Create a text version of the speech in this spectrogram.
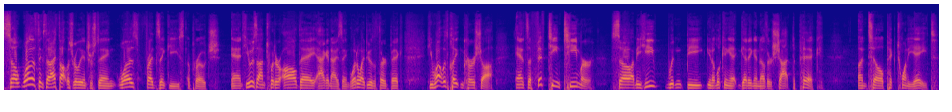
so one of the things that I thought was really interesting was Fred Zinkie's approach, and he was on Twitter all day agonizing. What do I do with the third pick? He went with Clayton Kershaw, and it's a 15 teamer. So I mean, he wouldn't be you know looking at getting another shot to pick until pick 28.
